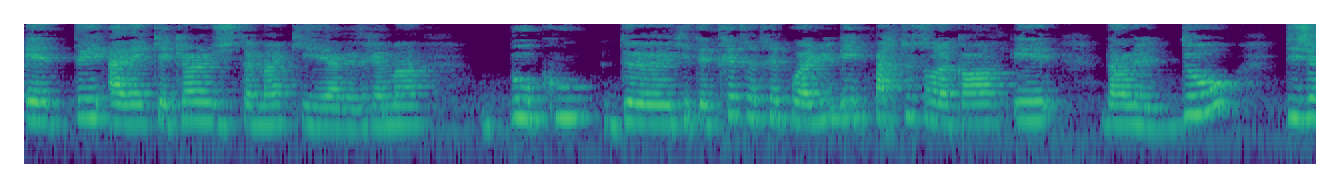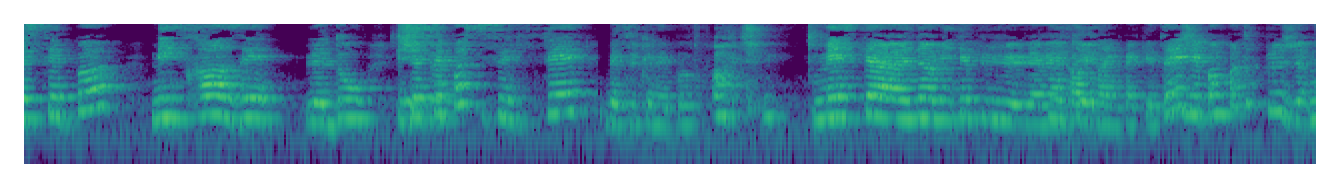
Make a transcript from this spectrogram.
été avec quelqu'un, justement, qui avait vraiment beaucoup de. qui était très, très, très poilu et partout sur le corps et dans le dos. Puis je sais pas, mais il se rasait le dos. Puis je sais pas si c'est le fait. Ben, tu le connais pas. Ok. Mais c'était un homme, il était plus vieux, il avait Ok. 35. Fait que, tu sais, j'ai pas, pas toute plus jeune.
